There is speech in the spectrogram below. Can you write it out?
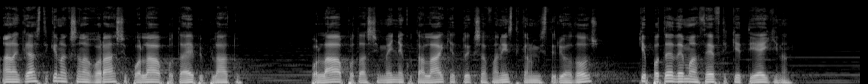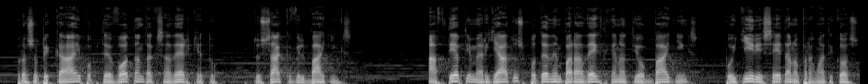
αναγκάστηκε να ξαναγοράσει πολλά από τα έπιπλά του. Πολλά από τα σημαίνια κουταλάκια του εξαφανίστηκαν μυστηριωδώς και ποτέ δεν μαθεύτηκε τι έγιναν. Προσωπικά υποπτευόταν τα ξαδέρφια του, του Σάκβιλ Μπάγκινγκ. Αυτοί από τη μεριά τους ποτέ δεν παραδέχτηκαν ότι ο Μπάγκινγκ που γύρισε ήταν ο πραγματικός,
